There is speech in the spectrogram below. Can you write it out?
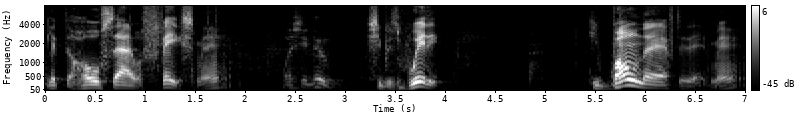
Licked the whole side of her face, man. What'd she do? She was with it. He boned her after that, man.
